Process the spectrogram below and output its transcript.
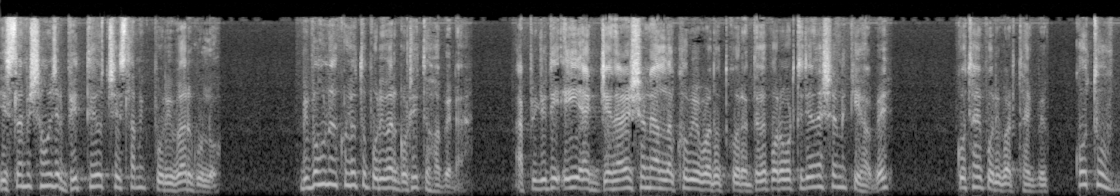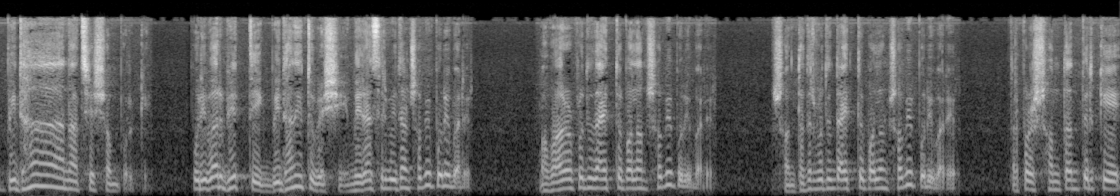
ইসলামী সমাজের ভিত্তি হচ্ছে ইসলামিক পরিবারগুলো। বিবাহ না করলে তো পরিবার গঠিত হবে না। আপনি যদি এই এক জেনারেশনে আল্লাহ খুব ইবাদত করেন, তাহলে পরবর্তী জেনারেশনে কি হবে? কোথায় পরিবার থাকবে? কত বিধান আছে সম্পর্কে? পরিবার ভিত্তিক বিধানই তো বেশি। মিরাজের বিধান সবই পরিবারের। বাবার প্রতি দায়িত্ব পালন সবই পরিবারের। সন্তানদের প্রতি দায়িত্ব পালন সবই পরিবারের। তারপরে সন্তানদেরকে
